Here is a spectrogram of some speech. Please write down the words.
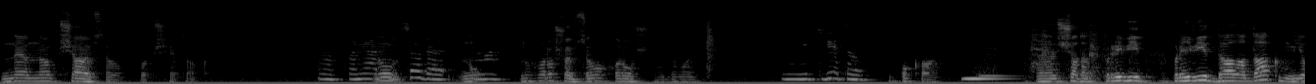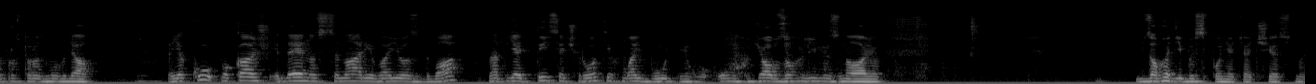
не, не общаюся вообще так. А, понятно. Ну, Все, да. ну. давай. Ну хорошо, всього хорошого, давай. Ну, и тебе тоже. Пока. Е, що так, привіт. Привіт, Дала Дак, я просто розмовляв. Яку покажеш ідею на сценарій в iOS 2 на 5000 років майбутнього? Ох, я взагалі не знаю. Взагалі без поняття, чесно.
